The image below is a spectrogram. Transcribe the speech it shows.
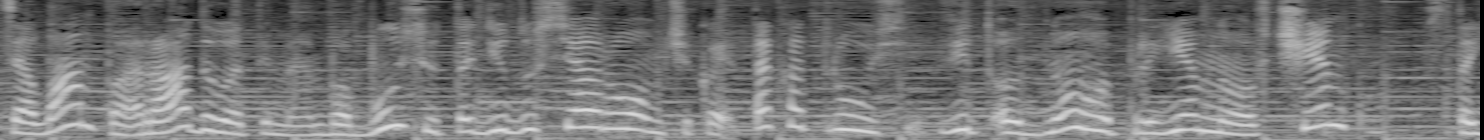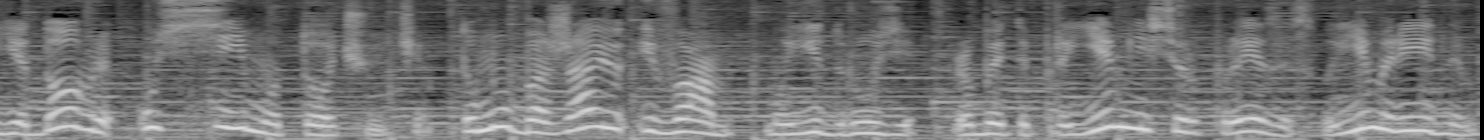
ця лампа радуватиме бабусю та дідуся Ромчика та Катрусі. Від одного приємного вчинку стає добре усім оточуючим. Тому бажаю і вам, мої друзі, робити приємні сюрпризи своїм рідним.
